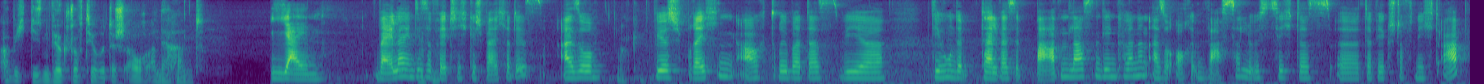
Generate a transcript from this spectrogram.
habe ich diesen Wirkstoff theoretisch auch an der Hand. Jein, weil er in dieser mhm. Fettschicht gespeichert ist. Also okay. wir sprechen auch darüber, dass wir die Hunde teilweise baden lassen gehen können. Also auch im Wasser löst sich das, äh, der Wirkstoff nicht ab.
